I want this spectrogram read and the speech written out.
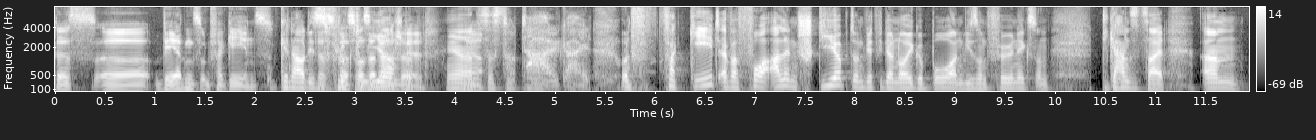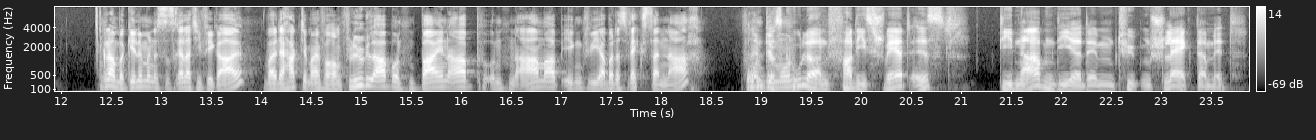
des äh, Werdens und Vergehens. Genau, dieses das, das, was er darstellt. Ja, ja, das ist total geil. Und vergeht einfach vor allen, stirbt und wird wieder neu geboren, wie so ein Phönix und die ganze Zeit. Ähm, genau, bei Gilliman ist es relativ egal, weil der hackt ihm einfach einen Flügel ab und ein Bein ab und einen Arm ab irgendwie, aber das wächst dann nach. Und das Coole an Fadis Schwert ist, die Narben, die er dem Typen schlägt damit,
